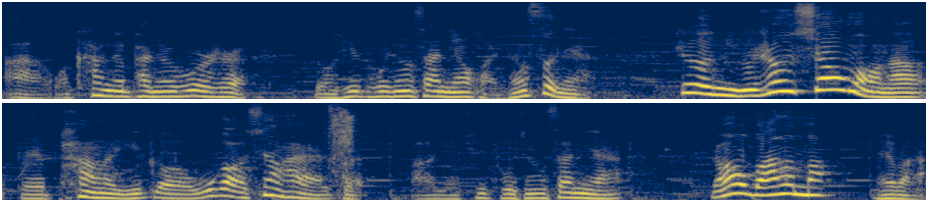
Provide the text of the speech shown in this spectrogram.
啊，我看那判决书是有期徒刑三年，缓刑四年。这个女生肖某呢被判了一个诬告陷害罪啊，有期徒刑三年。然后完了吗？没完，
